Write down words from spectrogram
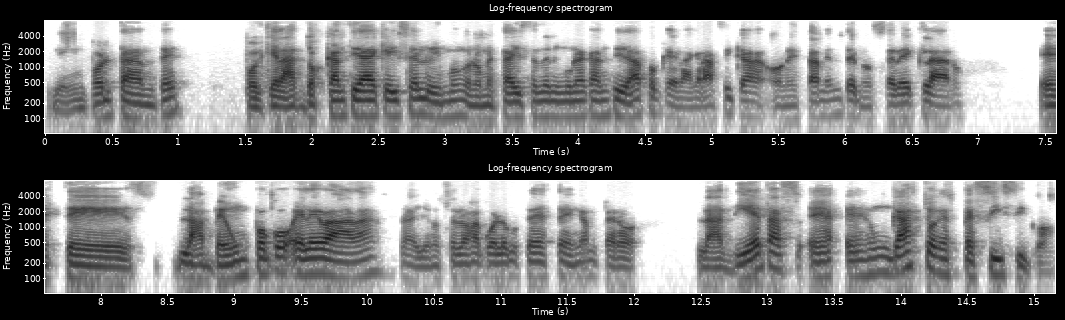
bien importante, porque las dos cantidades que dice Luis Mongo no me está diciendo ninguna cantidad, porque la gráfica honestamente no se ve claro. Este, las veo un poco elevadas, yo no sé los acuerdos que ustedes tengan, pero las dietas es, un gasto en específico,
